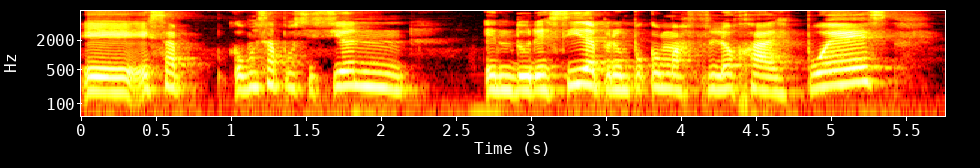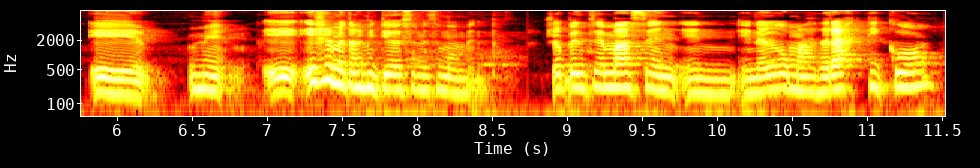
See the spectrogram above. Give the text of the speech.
eh, esa, como esa posición endurecida pero un poco más floja después. eh, me- ella me transmitió eso en ese momento. Yo pensé más en, en- en algo más drástico,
